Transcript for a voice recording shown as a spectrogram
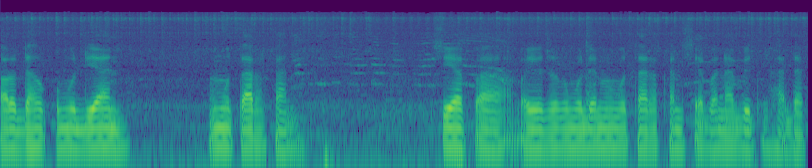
Warodahu kemudian memutarkan siapa Bayudu kemudian memutarkan siapa Nabi terhadap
